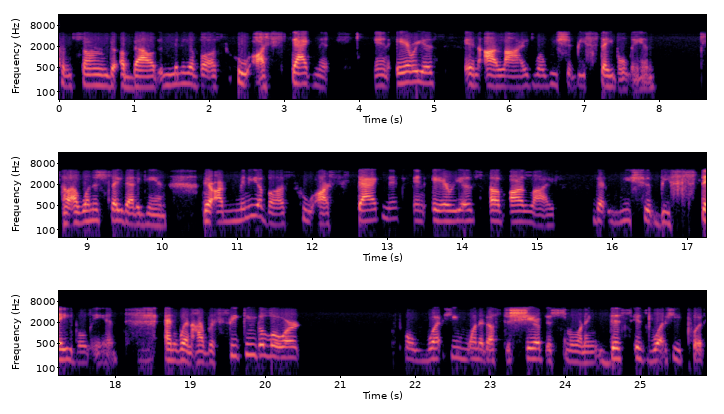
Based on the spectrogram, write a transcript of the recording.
concerned about many of us who are stagnant in areas in our lives where we should be stable in. I want to say that again. There are many of us who are stagnant in areas of our life that we should be stable in. And when I was seeking the Lord for what He wanted us to share this morning, this is what He put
